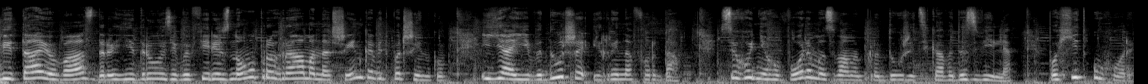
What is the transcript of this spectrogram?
Вітаю вас, дорогі друзі! В ефірі знову програма Начинка відпочинку. І я її ведуча Ірина Форда. Сьогодні говоримо з вами про дуже цікаве дозвілля похід у гори.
